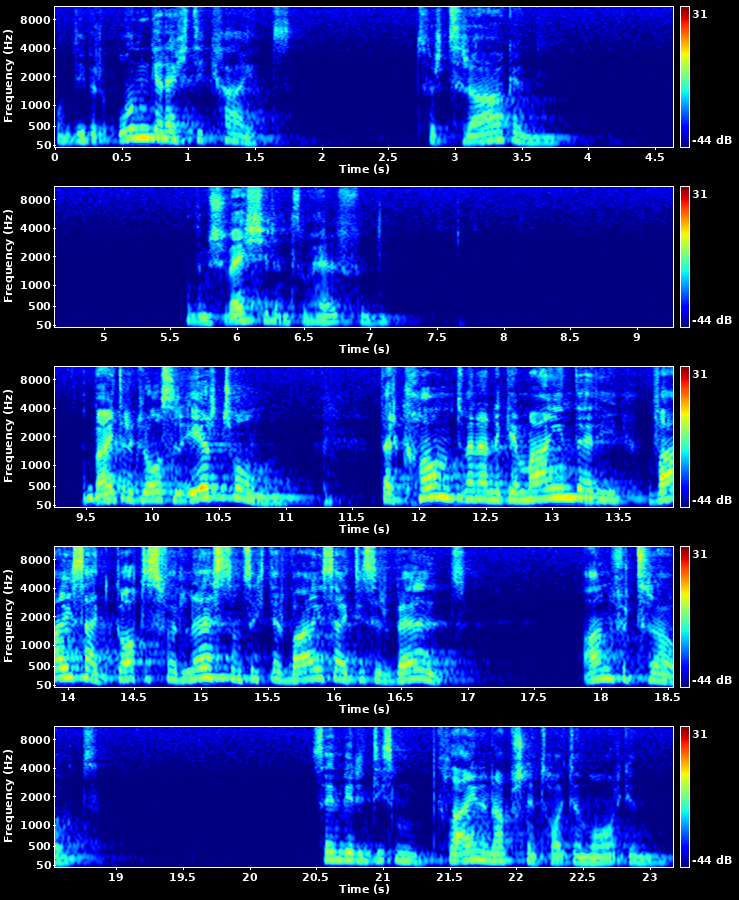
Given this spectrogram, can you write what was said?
und lieber Ungerechtigkeit zu ertragen und dem Schwächeren zu helfen. Ein weiterer großer Irrtum, der kommt, wenn eine Gemeinde die Weisheit Gottes verlässt und sich der Weisheit dieser Welt anvertraut, sehen wir in diesem kleinen Abschnitt heute Morgen.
